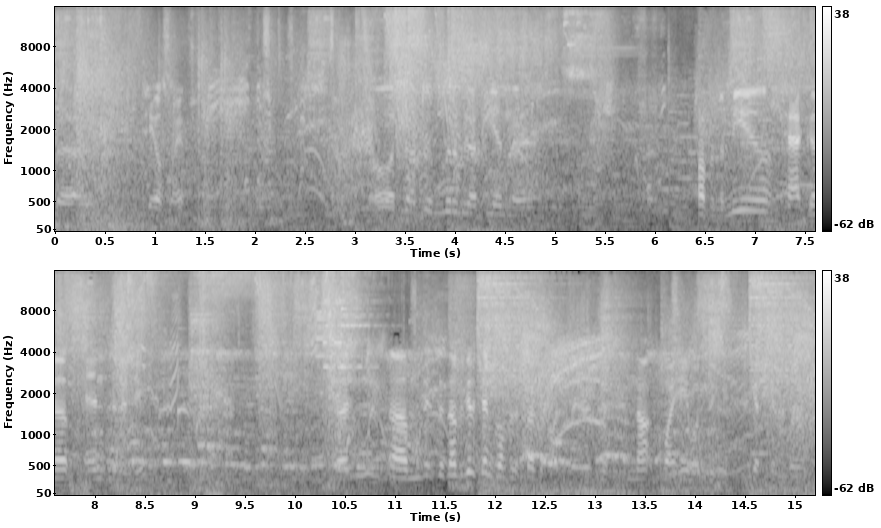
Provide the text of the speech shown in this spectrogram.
the tail swipe. Oh, it dropped a little bit at the end there. Pumping the Mew, pack up, and synergy. But, um, that was a good attempt going for the sucker punch there, just not quite able to get to the burst.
